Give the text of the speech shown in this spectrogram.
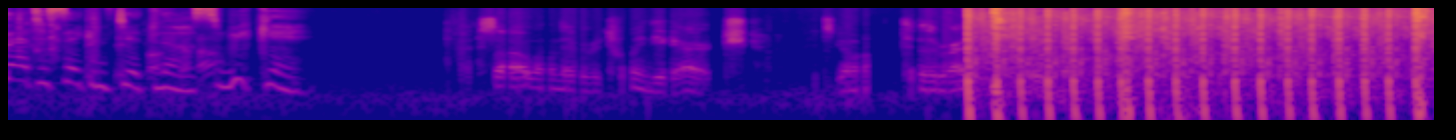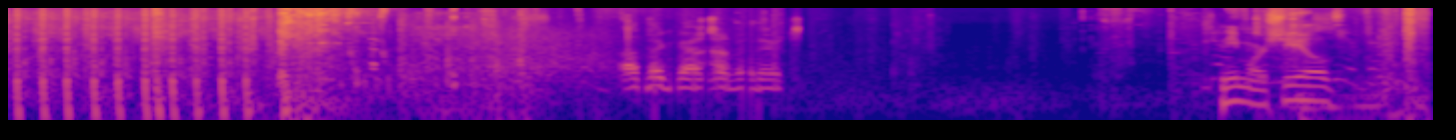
Thirty seconds till close. Wiki. I saw one there between the arch. He's going to the right. Other guys over there. Need more shields. shields and recharge.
